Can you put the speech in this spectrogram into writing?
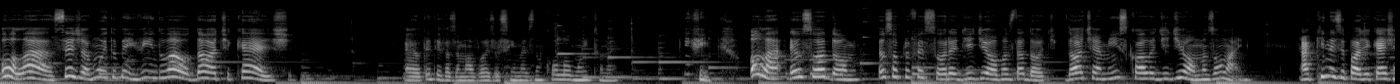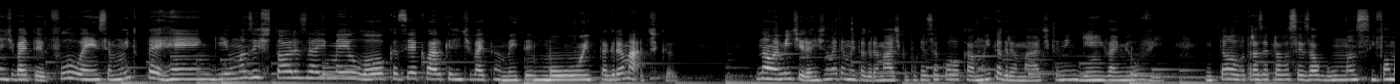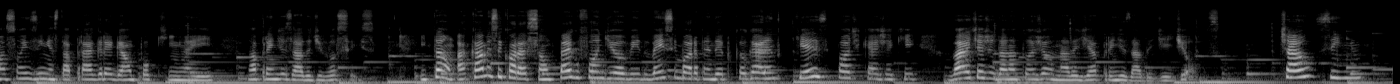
Olá, seja muito bem-vindo ao Dotcast. É, eu tentei fazer uma voz assim, mas não colou muito, né? Enfim, olá, eu sou a Domi, eu sou professora de idiomas da DOT. DOT é a minha escola de idiomas online. Aqui nesse podcast a gente vai ter fluência, muito perrengue, umas histórias aí meio loucas e é claro que a gente vai também ter muita gramática. Não, é mentira, a gente não vai ter muita gramática, porque se eu colocar muita gramática, ninguém vai me ouvir. Então eu vou trazer para vocês algumas informaçõezinhas, tá? Para agregar um pouquinho aí no aprendizado de vocês. Então, acalma esse coração, pega o fone de ouvido, vem-se embora aprender, porque eu garanto que esse podcast aqui vai te ajudar na tua jornada de aprendizado de idiomas. Tchauzinho!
